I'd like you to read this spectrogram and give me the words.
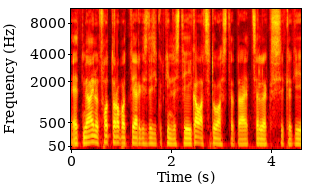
et me ainult fotoroboti järgi seda isikut kindlasti ei kavatse tuvastada, et selleks ikkagi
